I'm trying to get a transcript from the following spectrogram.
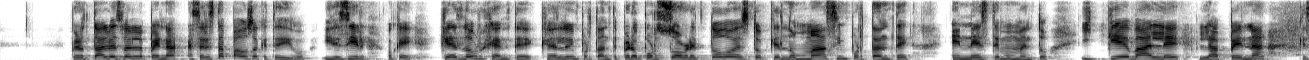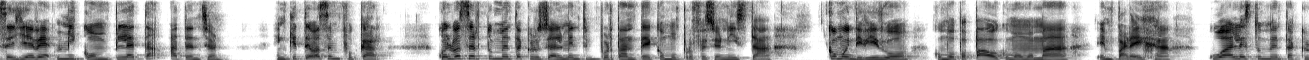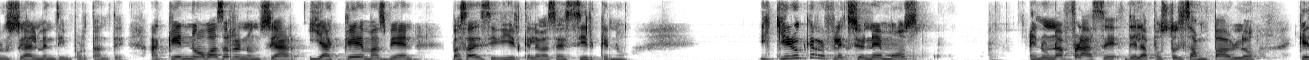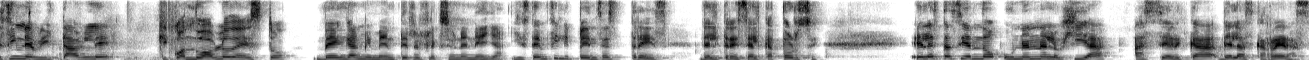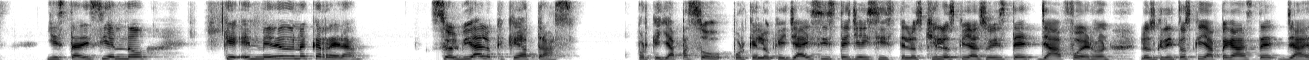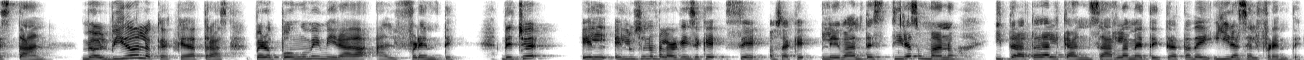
Pero tal vez vale la pena hacer esta pausa que te digo y decir, ok, ¿qué es lo urgente? ¿Qué es lo importante? Pero por sobre todo esto, ¿qué es lo más importante en este momento? ¿Y qué vale la pena que se lleve mi completa atención? ¿En qué te vas a enfocar? ¿Cuál va a ser tu meta crucialmente importante como profesionista, como individuo, como papá o como mamá, en pareja? ¿Cuál es tu meta crucialmente importante? ¿A qué no vas a renunciar y a qué más bien vas a decidir que le vas a decir que no? Y quiero que reflexionemos en una frase del apóstol San Pablo que es inevitable que cuando hablo de esto venga en mi mente y reflexione en ella. Y está en Filipenses 3, del 13 al 14. Él está haciendo una analogía acerca de las carreras y está diciendo que en medio de una carrera se olvida lo que queda atrás, porque ya pasó, porque lo que ya hiciste, ya hiciste, los kilos que ya subiste ya fueron, los gritos que ya pegaste ya están. Me olvido de lo que queda atrás, pero pongo mi mirada al frente. De hecho, él, usa una palabra que dice que se, o sea, que levanta, estira su mano y trata de alcanzar la meta y trata de ir hacia el frente.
